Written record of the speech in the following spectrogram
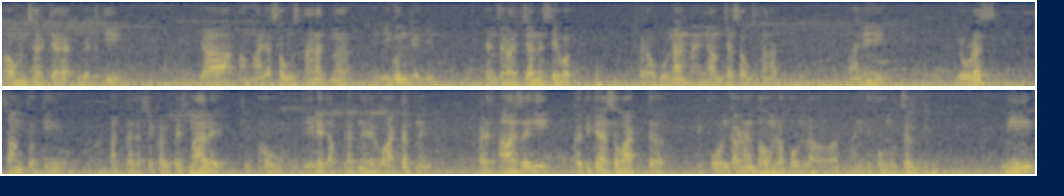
भाऊंसारख्या व्यक्ती या माझ्या संस्थानातनं निघून गेली. त्यांचा जनसेवक खरं होणार नाही आमच्या संस्थानात. आणि एवढंच सांगतो की आता जसे कल्पेश म्हणाले की भाऊ गेलेत आपल्यातनं हे वाटत नाही. खरंच आजही कधीतरी असं वाटतं की फोन काढून भाऊंना फोन लावावा आणि ते फोन उचलतील. मी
